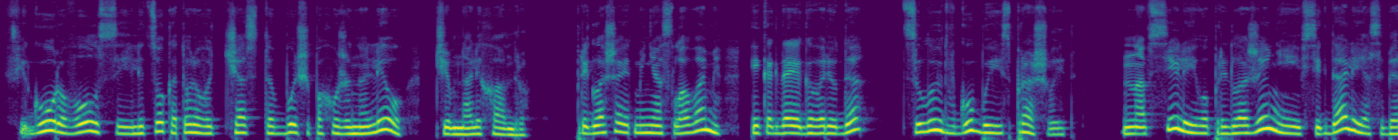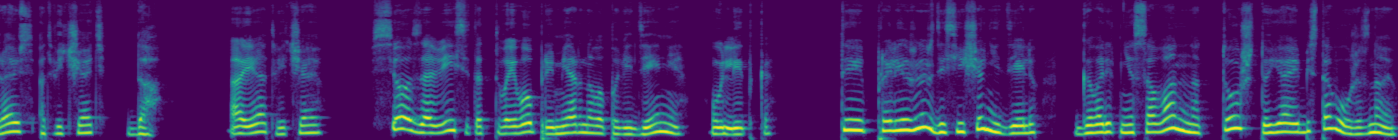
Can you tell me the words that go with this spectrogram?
фигура, волосы и лицо которого часто больше похожи на Лео, чем на Алехандро, приглашает меня словами, и когда я говорю «да», целует в губы и спрашивает, на все ли его предложения и всегда ли я собираюсь отвечать «да». А я отвечаю «все зависит от твоего примерного поведения» улитка. «Ты пролежишь здесь еще неделю», — говорит мне Саванна то, что я и без того уже знаю.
